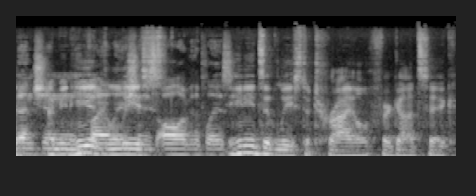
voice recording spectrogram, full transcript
Convention I mean, he at violations least- all over the place. He needs at least a trial, for God's sake.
